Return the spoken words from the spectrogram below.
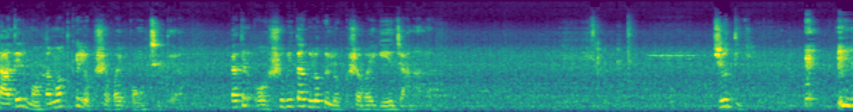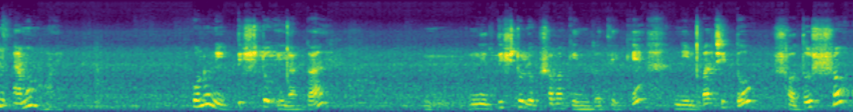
তাদের মতামতকে লোকসভায় পৌঁছে দেওয়া তাদের অসুবিধাগুলোকে লোকসভায় গিয়ে জানানো। যদি এমন হয়, কোনো নির্দিষ্ট এলাকায় নির্দিষ্ট লোকসভা কেন্দ্র থেকে নির্বাচিত সদস্য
